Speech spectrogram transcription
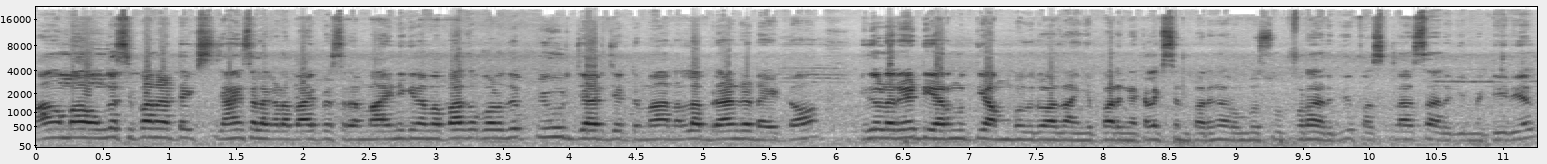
வாங்கம்மா உங்கள் சிபானா டெக்ஸ் ஜாயின்ஸில் கடை பாய் பேசுகிறேம்மா இன்றைக்கி நம்ம பார்க்க போகிறது பியூர் ஜார்ஜெட்டுமா நல்லா பிராண்டட் ஐட்டம் இதோட ரேட் இரநூத்தி ஐம்பது ரூபா தான். இங்கே பாருங்கள் கலெக்ஷன் பாருங்கள் ரொம்ப சூப்பராக இருக்குது ஃபஸ்ட் கிளாஸாக இருக்குது மெட்டீரியல்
